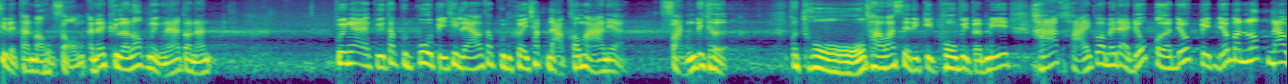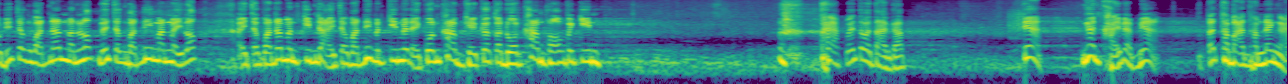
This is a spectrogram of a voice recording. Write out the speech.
31ธันวาคม62 อันนั้นคือระลอกหนึ่งนะตอนนั้นพูดง่ายคือถ้าคุณกู้ปีที่แล้ว ถ้าคุณเคยชักดาบเข้ามาเนี่ยฝันไปเถอะ ปะโถภาวะเศรษฐกิจโควิดแบบนี้ค้าขายก็ไม่ได้เดี๋ยวเปิดเดี๋ยวปิดเดี๋ยวมันล็อกดาวน์เดี๋ยวจังหวัดนั้นมันล็อกเดี๋ยวจังหวัดนี้มันไม่ล็อกไอ้จังหวัดนั้นมันกินได้จังหวัดนี้มันกินไม่ได้คนข้ามเขตก็กระโดดข้ามคลองไปกินแปลกไหมท่านประธานครับ เนี่ยเงื่อนไขแบบเนี้ยรัฐบาลทำได้ไง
